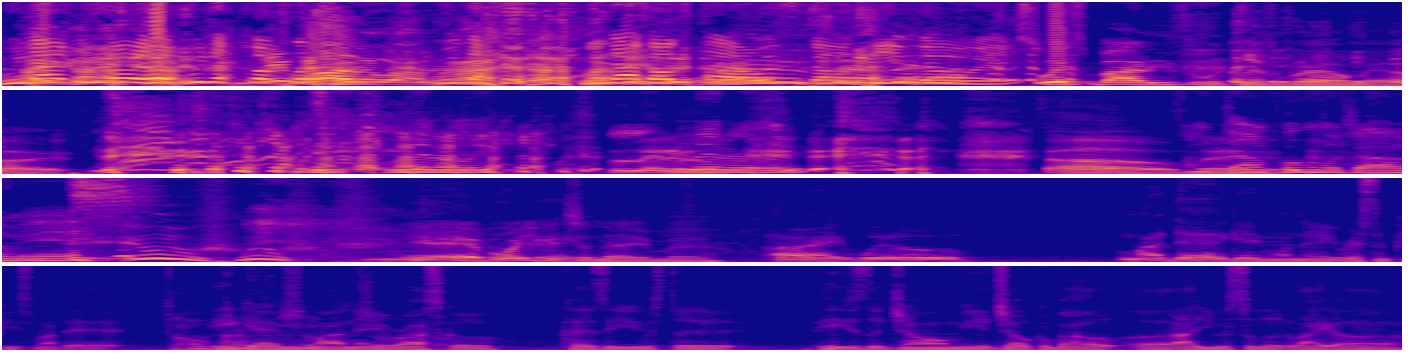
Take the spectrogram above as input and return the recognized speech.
We're not, we're not, we're not going to wildin', wildin'. We're not, we're not going to We're just going to keep going. Switch bodies with Chris Brown, man. All right, Literally. literally. Literally. Oh I'm man. done fooling with y'all, man. Ooh, whew. yeah, but where you okay. get your name, man? All right. Well, my dad gave me my name. Rest in peace, my dad. Oh, He gave me sure, my name sure, Roscoe because he used to he used to joke me a joke about uh, I used to look like uh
